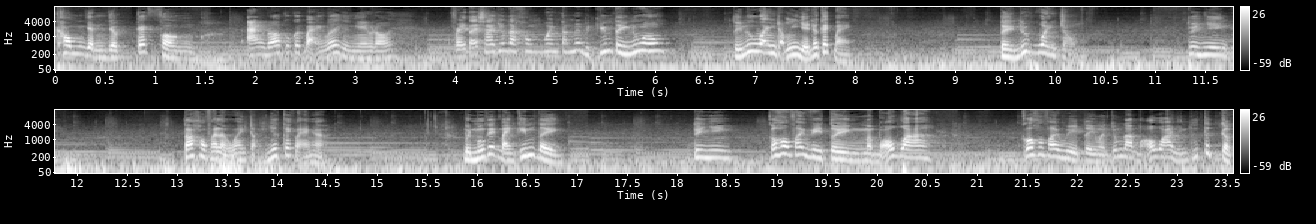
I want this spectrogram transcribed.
không giành giật các phần ăn đó của các bạn với người nghèo rồi vậy tại sao chúng ta không quan tâm đến việc kiếm tiền, đúng không? Tiền nó quan trọng như vậy đó các bạn. Tiền rất quan trọng. Tuy nhiên, đó không phải là quan trọng nhất các bạn à. Mình muốn các bạn kiếm tiền. Tuy nhiên, có không phải vì tiền mà bỏ qua, có không phải vì tiền mà chúng ta bỏ qua những thứ tích cực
